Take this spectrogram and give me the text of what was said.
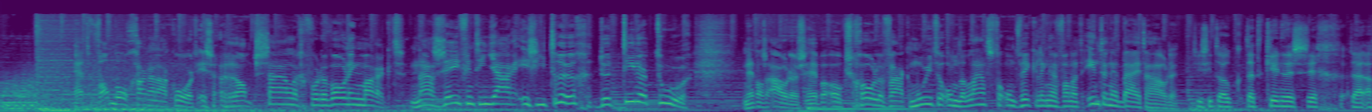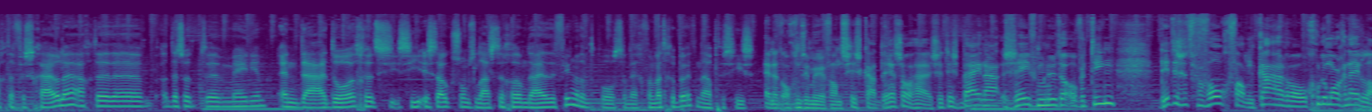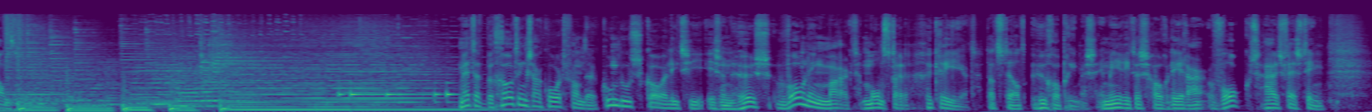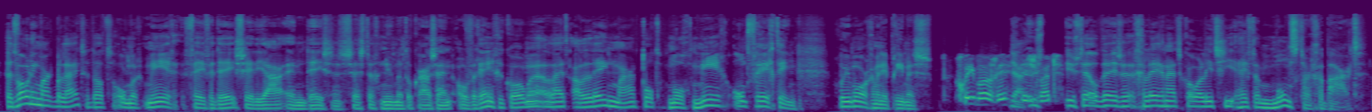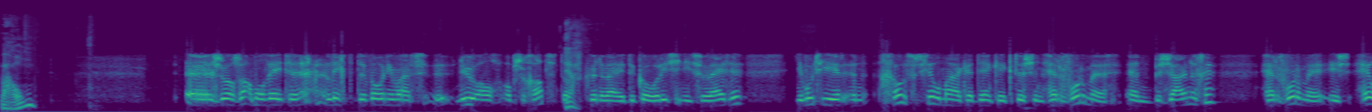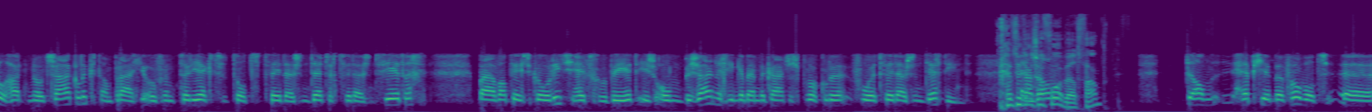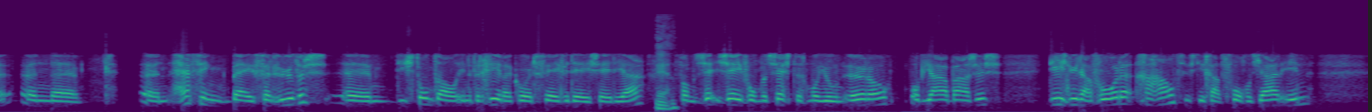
Het wandelgangenakkoord is rampzalig voor de woningmarkt. Na 17 jaar is hij terug, de tienertour. Net als ouders hebben ook scholen vaak moeite om de laatste ontwikkelingen van het internet bij te houden. Je ziet ook dat kinderen zich daarachter verschuilen, achter uh, dat soort uh, medium. En daardoor is het ook soms lastiger om daar de vinger op de pols te leggen. Van wat gebeurt er nou precies? En het ochtendhumeur van Siska Dresselhuis. Het is bijna 7 minuten over 10. Dit is het vervolg van Caro Goedemorgen Nederland. Met het begrotingsakkoord van de Kunduz-coalitie is een heus woningmarktmonster gecreëerd. Dat stelt Hugo Primus, emeritus hoogleraar volkshuisvesting. Het woningmarktbeleid dat onder meer VVD, CDA en D66 nu met elkaar zijn overeengekomen... leidt alleen maar tot nog meer ontwrichting. Goedemorgen, meneer Primus. Goedemorgen, ja, u, u stelt deze gelegenheidscoalitie heeft een monster gebaard. Waarom? Uh, zoals we allemaal weten ligt de woningmarkt uh, nu al op zijn gat. Dat ja. kunnen wij de coalitie niet verwijten. Je moet hier een groot verschil maken, denk ik, tussen hervormen en bezuinigen. Hervormen is heel hard noodzakelijk. Dan praat je over een traject tot 2030, 2040. Maar wat deze coalitie heeft geprobeerd is om bezuinigingen bij elkaar te sprokkelen voor 2013. Geeft u daar zo'n voorbeeld van? Dan heb je bijvoorbeeld uh, een een heffing bij verhuurders. Uh, die stond al in het regeerakkoord VVD-CDA ja. van 760 miljoen euro op jaarbasis. Die is nu naar voren gehaald, dus die gaat volgend jaar in.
